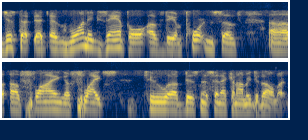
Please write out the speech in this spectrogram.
Just a, a one example of the importance of uh, of flying of flights to uh, business and economic development.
